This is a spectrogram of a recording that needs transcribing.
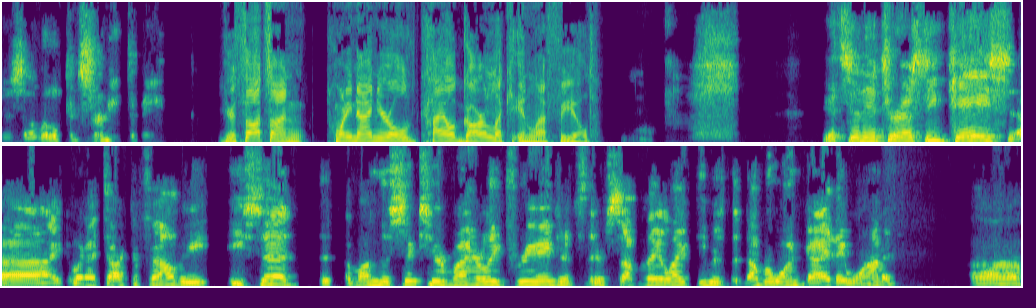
is a little concerning to me. Your thoughts on 29 year old Kyle Garlick in left field? It's an interesting case. Uh, when I talked to Falvey, he said that among the six year minor league free agents, there's something they liked. He was the number one guy they wanted. Uh,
